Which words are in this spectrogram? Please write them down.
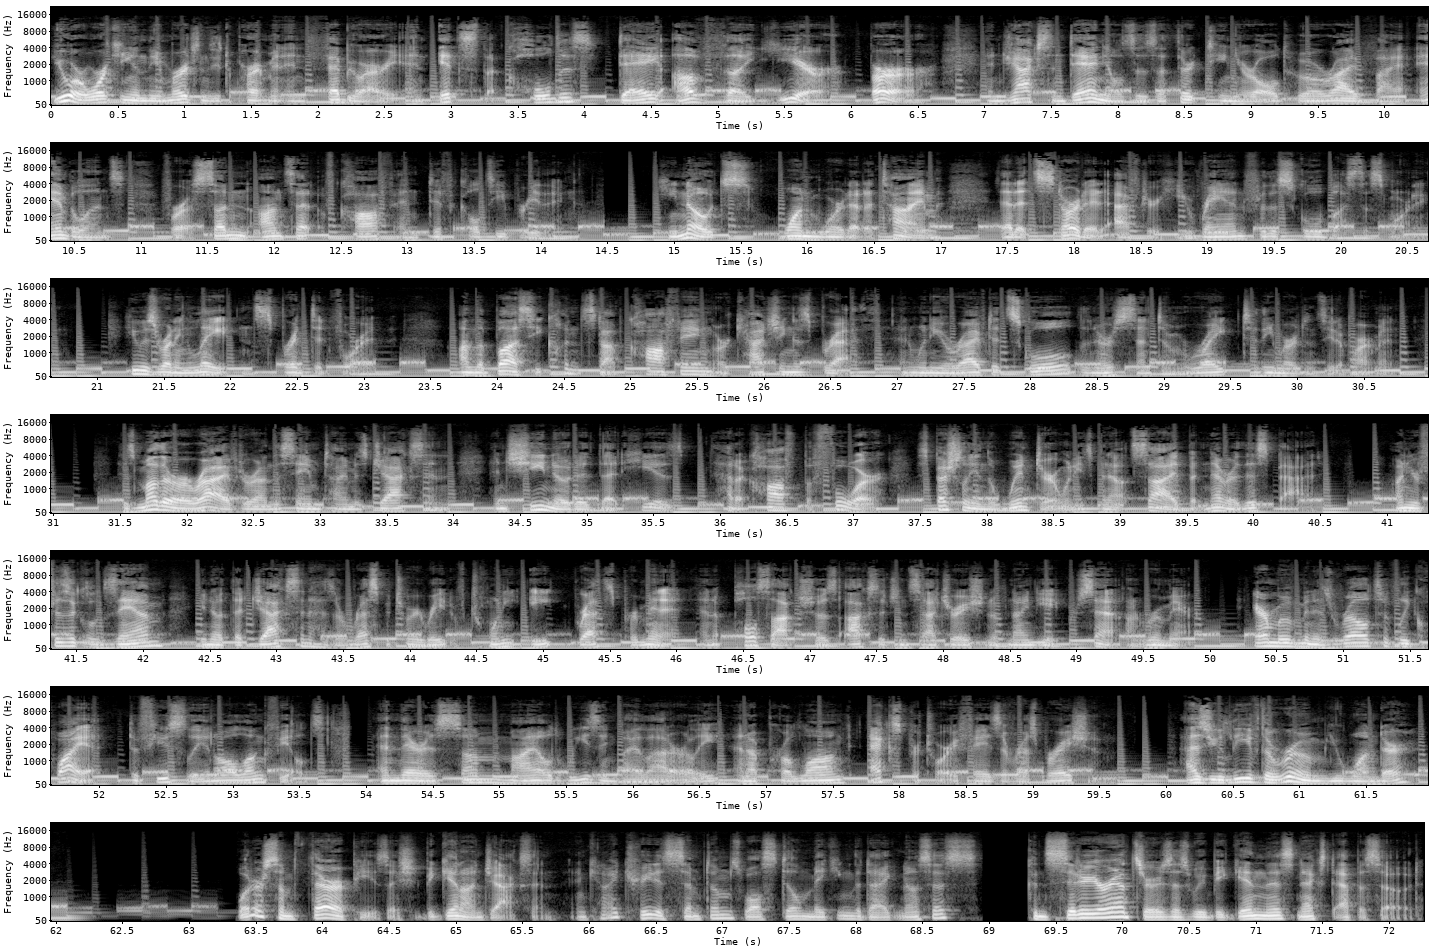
You are working in the emergency department in February, and it's the coldest day of the year. Burr. And Jackson Daniels is a 13 year old who arrived via ambulance for a sudden onset of cough and difficulty breathing. He notes, one word at a time, that it started after he ran for the school bus this morning. He was running late and sprinted for it. On the bus, he couldn't stop coughing or catching his breath, and when he arrived at school, the nurse sent him right to the emergency department. His mother arrived around the same time as Jackson, and she noted that he has had a cough before, especially in the winter when he's been outside, but never this bad. On your physical exam, you note that Jackson has a respiratory rate of 28 breaths per minute, and a pulse ox shows oxygen saturation of 98% on room air. Air movement is relatively quiet, diffusely in all lung fields, and there is some mild wheezing bilaterally and a prolonged expiratory phase of respiration. As you leave the room, you wonder what are some therapies I should begin on Jackson, and can I treat his symptoms while still making the diagnosis? Consider your answers as we begin this next episode.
